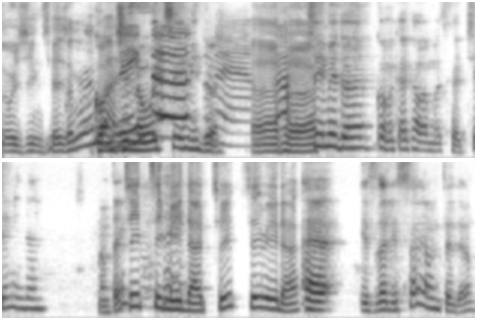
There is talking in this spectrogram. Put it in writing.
Hoje em dia já não é Continua. mais. Continuo tímido. né? Aham. Tímido, né? Como que é aquela música? Tímida? Não tem? Ti- Tímida, ti- tímida. É, isso ali sou eu, entendeu?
